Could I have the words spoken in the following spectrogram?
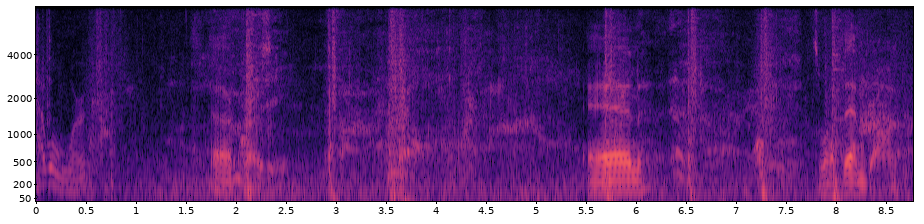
That won't work. Oh, gross. And it's one of them gone.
